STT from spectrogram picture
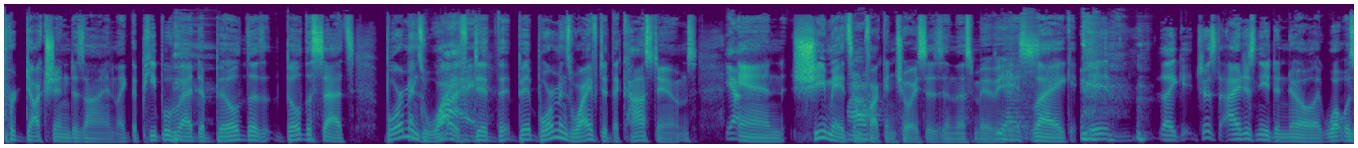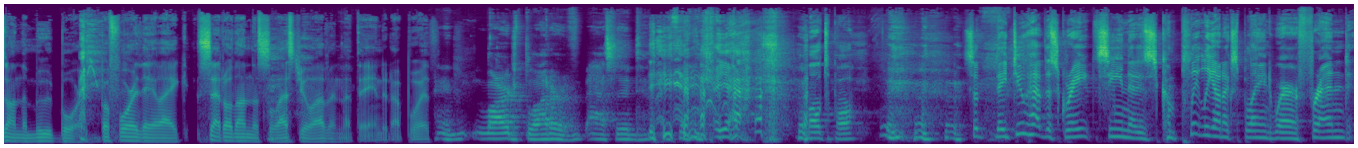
production design, like the people who had to build the build the sets. Boorman's Like, wife why? did the Boorman's wife did the costumes. Yeah. And she made some Wow. fucking choices in this movie. Yes. Like it like just I just need to know like what was on the mood board before they like settled on the celestial oven that they ended up with. A large blotter of acid. I think. yeah. Multiple. So they do have this great scene that is completely unexplained where a friend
